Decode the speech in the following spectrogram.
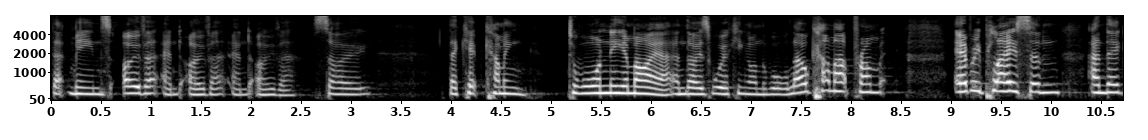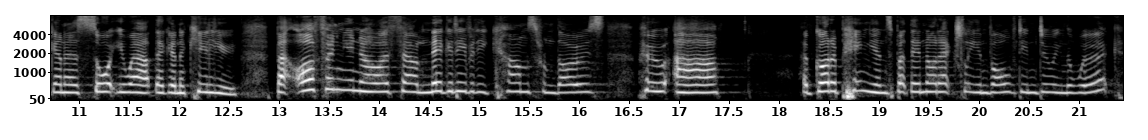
that means over and over and over. So they kept coming to warn Nehemiah and those working on the wall. They'll come up from every place and, and they're going to sort you out, they're going to kill you. But often, you know, I've found negativity comes from those who are, have got opinions, but they're not actually involved in doing the work.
